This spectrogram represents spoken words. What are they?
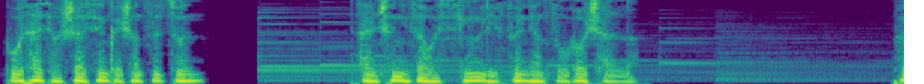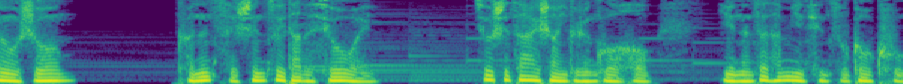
不太想率先给上自尊。坦诚你在我心里分量足够沉了。朋友说，可能此生最大的修为，就是在爱上一个人过后，也能在他面前足够酷。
